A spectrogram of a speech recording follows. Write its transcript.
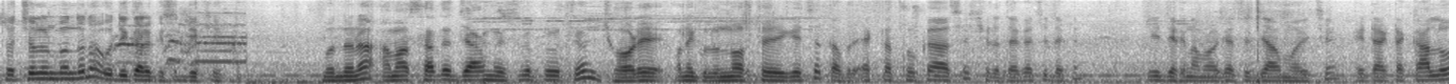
তো চলুন বন্ধুরা, ওদিকে আরও কিছু দেখি। বন্ধুরা, আমার সাথে জাম হয়েছিল প্রচুর, ঝড়ে অনেকগুলো নষ্ট হয়ে গেছে, তারপরে একটা থোকা আছে, সেটা দেখাচ্ছি, দেখেন। এই দেখেন আমার কাছে জাম হয়েছে। এটা একটা কালো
